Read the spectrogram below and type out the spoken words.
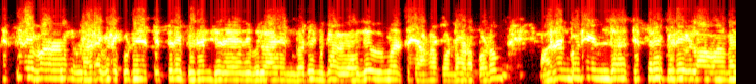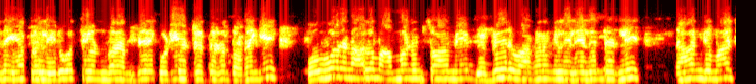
சித்திரை மாதம் நடைபெறக்கூடிய சித்திரை பெருந்திருவிழா என்பது மிக வெகு விமர்சையாக கொண்டாடப்படும். அதன்படி இந்த சித்திரை பெருவிழாவானது ஏப்ரல் இருபத்தி ஒன்பதாம் தேதி கொடியேற்றத்துடன் தொடங்கி ஒவ்வொரு நாளும் அம்மனும் சுவாமியும் வெவ்வேறு வாகனங்களில் எழுந்தள்ளி நான்கு மாச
